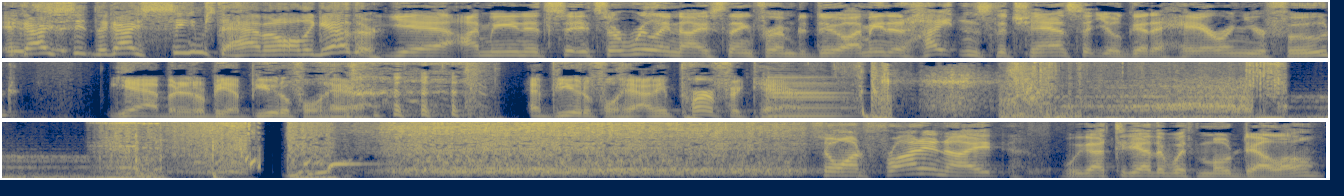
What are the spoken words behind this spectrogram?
The It's- guy, the guy seems to have it all together. Yeah, I mean it's it's a really nice thing for him to do. I mean it heightens the chance that you'll get a hair in your food. Yeah, but it'll be a beautiful hair, a beautiful hair. I mean, perfect hair. So on Friday night, we got together with Modelo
